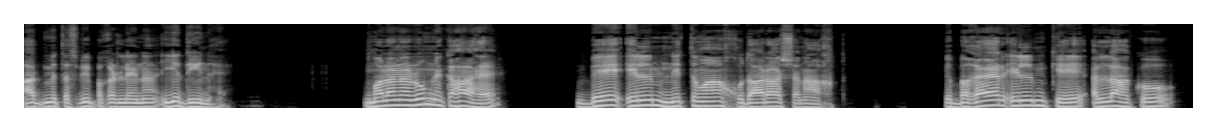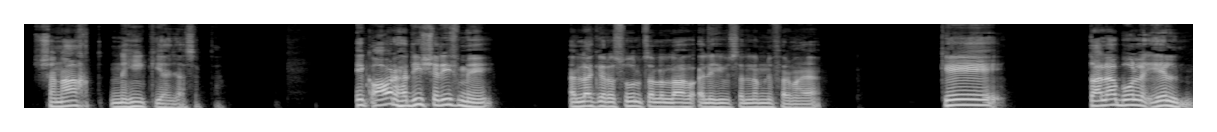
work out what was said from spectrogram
ہاتھ میں تصویر پکڑ لینا، یہ دین ہے۔ مولانا روم نے کہا ہے، بے علم نتواں خدارا شناخت۔ کہ بغیر علم کے اللہ کو شناخت نہیں کیا جا سکتا۔ ایک اور حدیث شریف میں اللہ کے رسول صلی اللہ علیہ وسلم نے فرمایا کہ طلب العلم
